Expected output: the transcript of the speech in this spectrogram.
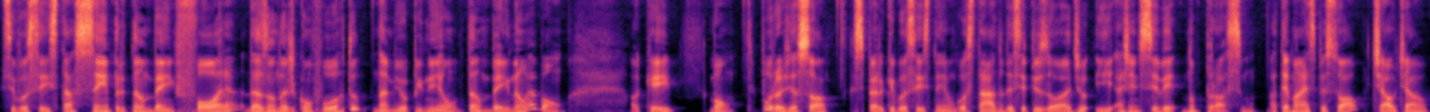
Se você está sempre também fora da zona de conforto, na minha opinião, também não é bom. Ok? Bom, por hoje é só. Espero que vocês tenham gostado desse episódio e a gente se vê no próximo. Até mais, pessoal. Tchau, tchau.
